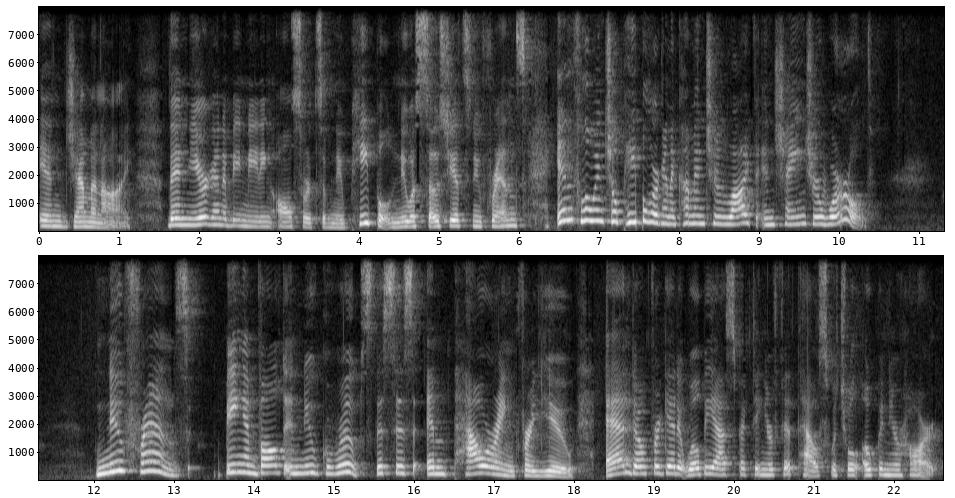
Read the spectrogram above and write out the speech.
in Gemini, then you're going to be meeting all sorts of new people, new associates, new friends. Influential people are going to come into your life and change your world. New friends, being involved in new groups. This is empowering for you and don't forget, it will be aspecting your fifth house, which will open your heart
